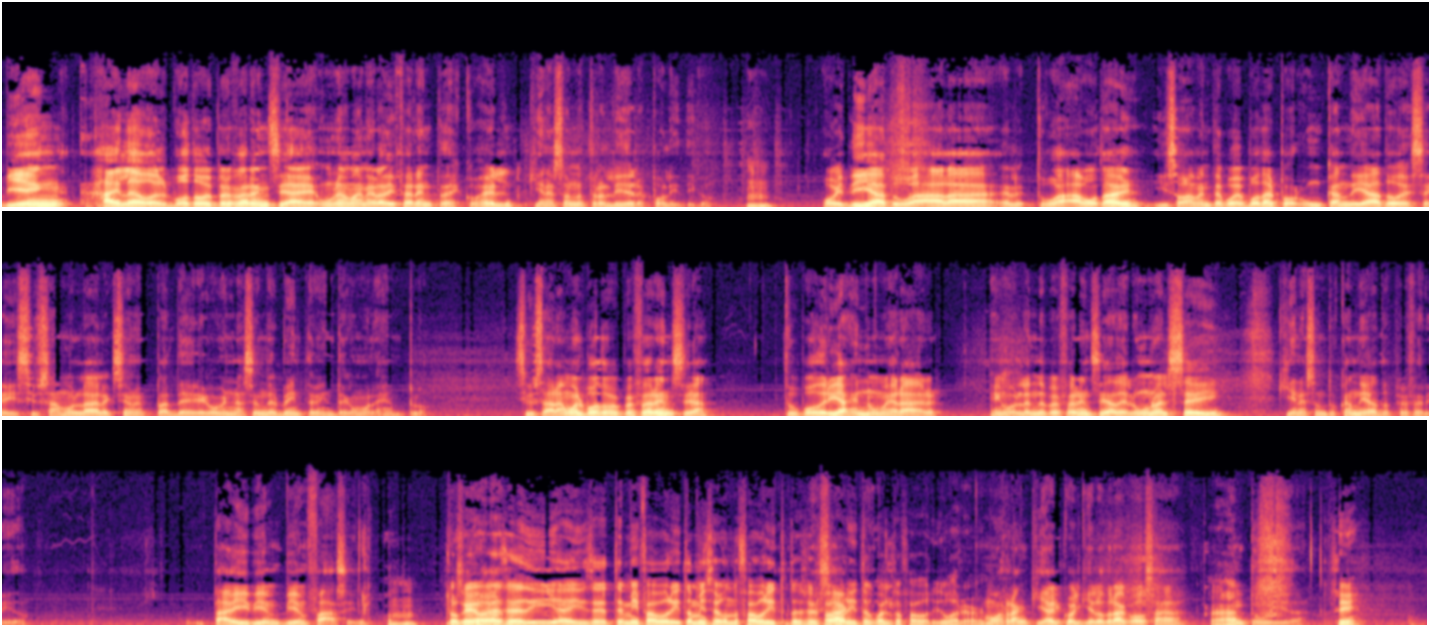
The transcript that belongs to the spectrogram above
bien high level, el voto de preferencia es una manera diferente de escoger quiénes son nuestros líderes políticos. Hoy día tú vas, a la, tú vas a votar y solamente puedes votar por un candidato de seis si usamos las elecciones de gobernación del 2020 como el ejemplo. Si usáramos el voto de preferencia, tú podrías enumerar en orden de preferencia del 1 al 6 quiénes son tus candidatos preferidos. Está ahí bien, bien fácil. Lo que va ese día y dice, este es mi favorito, mi segundo favorito, tercer favorito, cuarto favorito, whatever. Como rankear cualquier otra cosa en tu vida. Sí.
